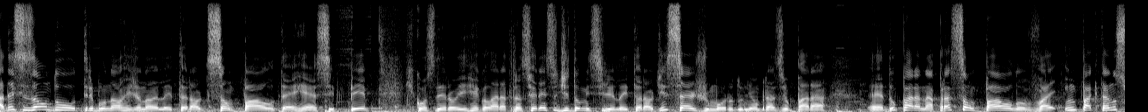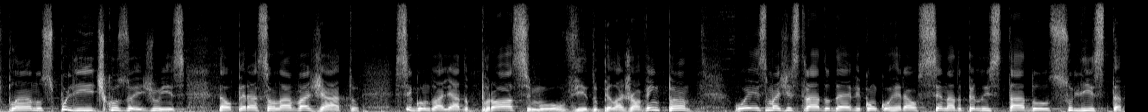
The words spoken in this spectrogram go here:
a decisão do Tribunal Regional Eleitoral de São Paulo, TRSP, que considerou irregular a transferência de domicílio eleitoral de Sérgio Moro do União Brasil para, eh, do Paraná para São Paulo, vai impactar nos planos políticos do ex-juiz da Operação Lava Jato. Segundo o aliado próximo, ouvido pela Jovem Pan, o ex-magistrado deve concorrer ao Senado pelo Estado sulista.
